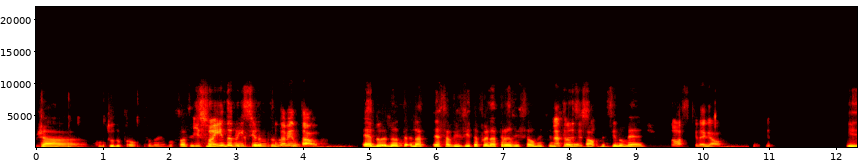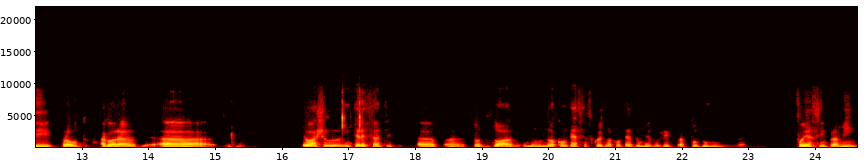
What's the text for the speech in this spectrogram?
já com tudo pronto, né? Vou fazer isso ainda no ensino fundamental. É, do, na, na, essa visita foi na transição do ensino na fundamental para o ensino médio. Nossa, que legal. E pronto. Agora, uh, eu acho interessante, uh, uh, todos nós, não, não, acontece, as coisas não acontecem do mesmo jeito para todo mundo. Né? Foi assim para mim,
